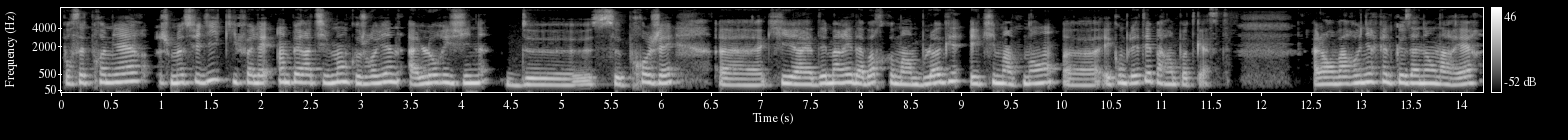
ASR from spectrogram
Pour cette première, je me suis dit qu'il fallait impérativement que je revienne à l'origine de ce projet euh, qui a démarré d'abord comme un blog et qui maintenant euh, est complété par un podcast. Alors on va revenir quelques années en arrière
